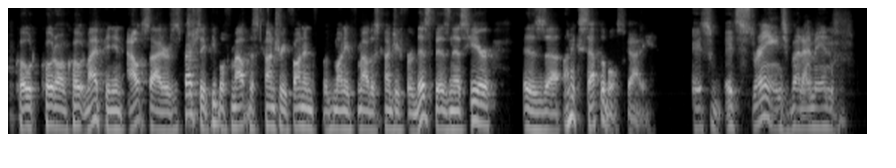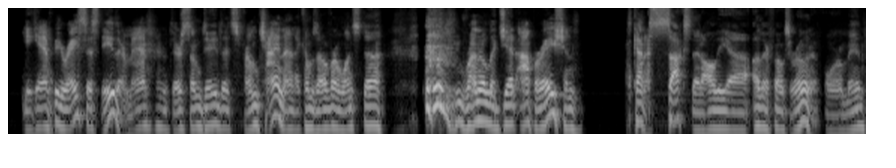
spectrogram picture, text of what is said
quote quote unquote, in my opinion, outsiders, especially people from out this country, funded with money from out this country for this business here, is uh, unacceptable, Scotty. it's it's strange, but I mean, you can't be racist either, man. There's some dude that's from China that comes over and wants to run a legit operation. It kind of sucks that all the uh, other folks ruin it for him, man.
